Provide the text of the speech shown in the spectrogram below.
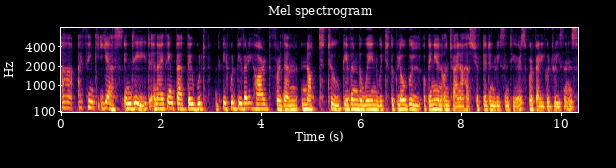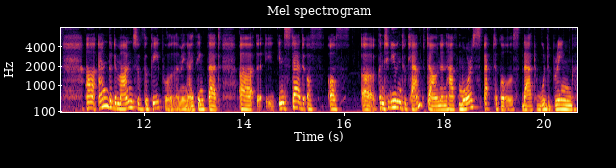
Uh, I think yes, indeed, and I think that they would. It would be very hard for them not to, given the way in which the global opinion on China has shifted in recent years for very good reasons, uh, and the demands of the people. I mean, I think that uh, instead of of uh, continuing to clamp down and have more spectacles that would bring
